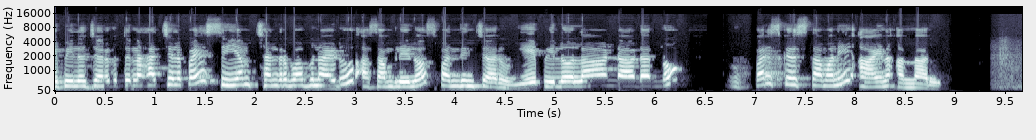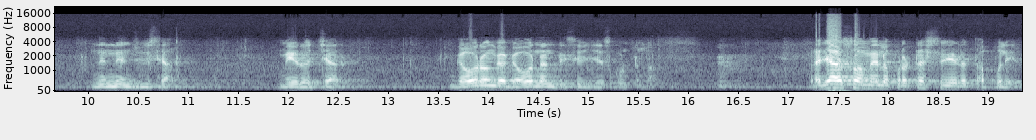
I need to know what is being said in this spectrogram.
ఏపీలో జరుగుతున్న హత్యలపై సీఎం చంద్రబాబు నాయుడు అసెంబ్లీలో స్పందించారు. ఏపీలో లా అండ్ ఆర్డర్ను పరిష్కరిస్తామని ఆయన అన్నారు. నిన్న నేను చూశాను మీరు వచ్చారు. గౌరవంగా గవర్నర్ని రిసీవ్ చేసుకుంటున్నాం. ప్రజాస్వామ్యంలో ప్రొటెస్ట్ చేయడం తప్పులేదు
